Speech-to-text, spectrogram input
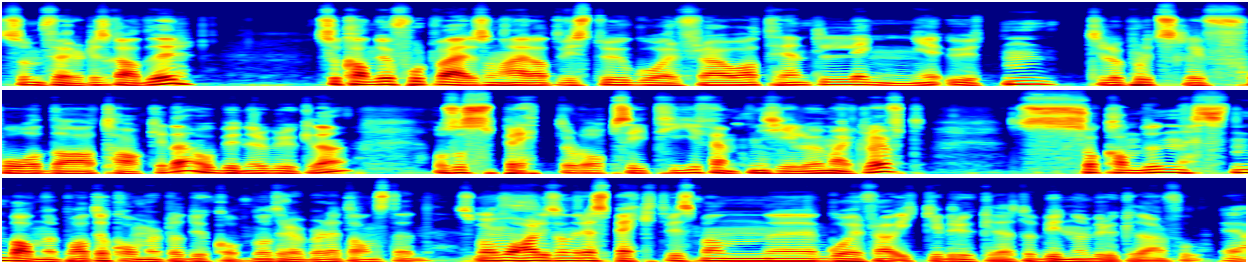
som fører til skader, så kan det jo fort være sånn her at hvis du går fra å ha trent lenge uten, til å plutselig få da tak i det og begynner å bruke det, og så spretter du opp si 10-15 kilo i markløft, så kan du nesten banne på at det kommer til å dukke opp noe trøbbel et annet sted. Så man Yes. må ha litt sånn respekt hvis man eh, går fra å ikke bruke det til å begynne å bruke det. i hvert fall. Ja.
